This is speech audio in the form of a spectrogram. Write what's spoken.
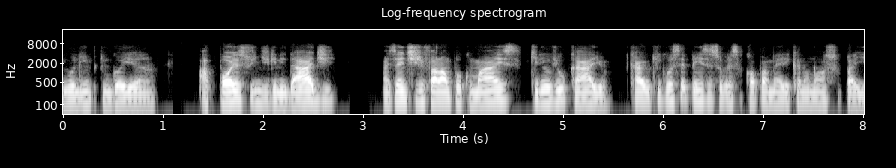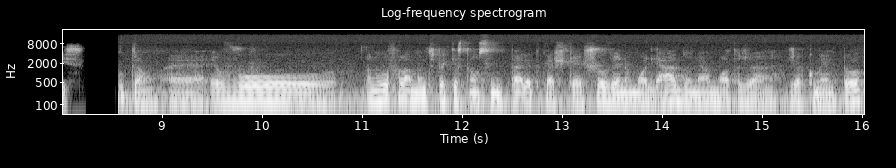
e o Olímpico em Goiânia apoia a sua indignidade. Mas antes de falar um pouco mais, queria ouvir o Caio. Caio, o que você pensa sobre essa Copa América no nosso país? Então, é, eu vou. Eu não vou falar muito da questão sanitária, porque acho que é chovendo molhado, né? A Mota já, já comentou.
